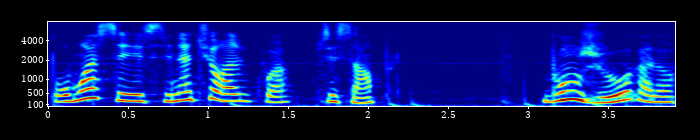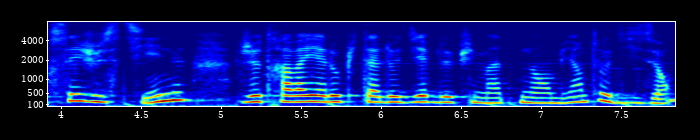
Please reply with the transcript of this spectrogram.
Pour moi, c'est naturel, quoi. C'est simple. Bonjour, alors c'est Justine. Je travaille à l'hôpital de Dieppe depuis maintenant bientôt 10 ans.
